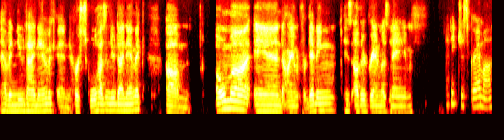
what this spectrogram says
have a new dynamic and her school has a new dynamic. Um Oma and I am forgetting his other grandma's name. I think just grandma.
